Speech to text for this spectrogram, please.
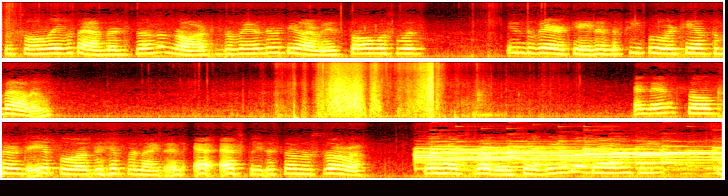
where Saul lay with Abner, son of Ner, the commander of the army, and Saul was with in the barricade, and the people were camped about him. And then Saul turned to Ippolah the Hipponite and Ishbi the son of Zorah, Joab's brother, and said, Will you go down with me to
